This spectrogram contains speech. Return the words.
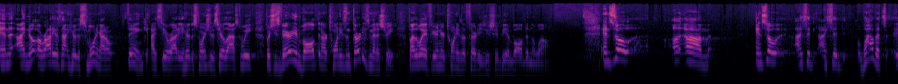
And I know Aradia's not here this morning, I don't think. I see Aradia here this morning. She was here last week, but she's very involved in our 20s and 30s ministry. By the way, if you're in your 20s or 30s, you should be involved in the well. And so, uh, um, and so I said, I said, wow, that's, uh,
